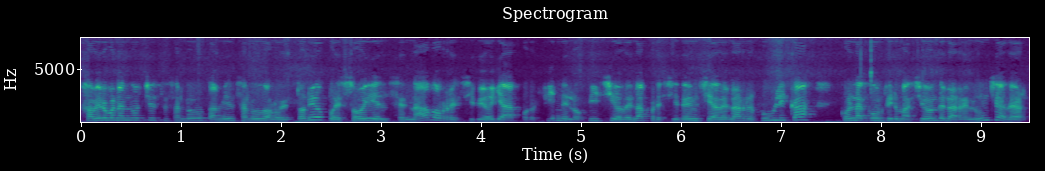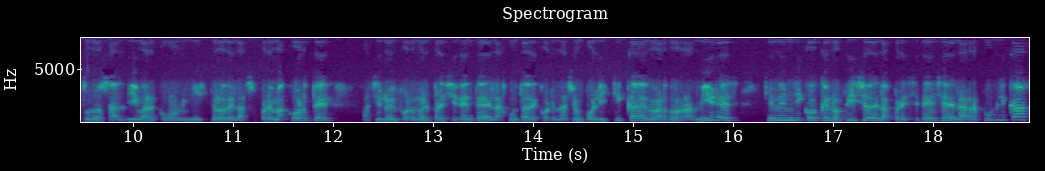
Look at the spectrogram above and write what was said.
Javier, buenas noches, te saludo también, saludo al auditorio. Pues hoy el Senado recibió ya por fin el oficio de la presidencia de la República con la confirmación de la renuncia de Arturo Saldívar como ministro de la Suprema Corte. Así lo informó el presidente de la Junta de Coordinación Política, Eduardo Ramírez, quien indicó que el oficio de la presidencia de la República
